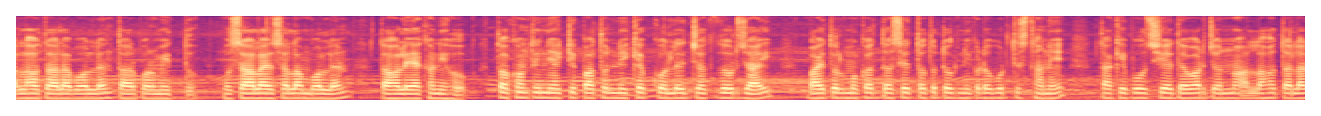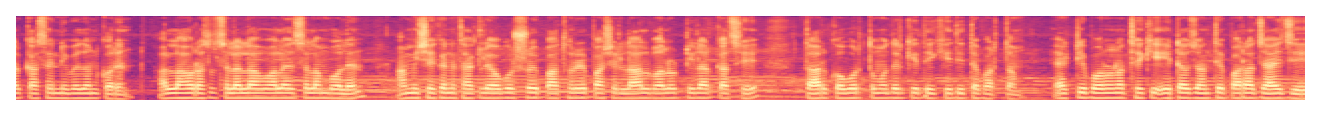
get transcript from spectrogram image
আল্লাহ তাআলা বললেন, তারপর মৃত্যু। মুসা আলাহিসাল্লাম বললেন তাহলে এখনই হোক। তখন তিনি একটি পাথর নিক্ষেপ করলে যতদূর যায়, বাইতুল মুকাদ্দাসের ততটুক নিকটবর্তী স্থানে তাকে পৌঁছিয়ে দেওয়ার জন্য আল্লাহ তালার কাছে নিবেদন করেন। আল্লাহ রাসুল সাল্লাহ আলাইসাল্লাম বলেন, আমি সেখানে থাকলে অবশ্যই পাথরের পাশে লাল বালুর টিলার কাছে তার কবর তোমাদেরকে দেখিয়ে দিতে পারতাম। একটি বর্ণনা থেকে এটাও জানতে পারা যায় যে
